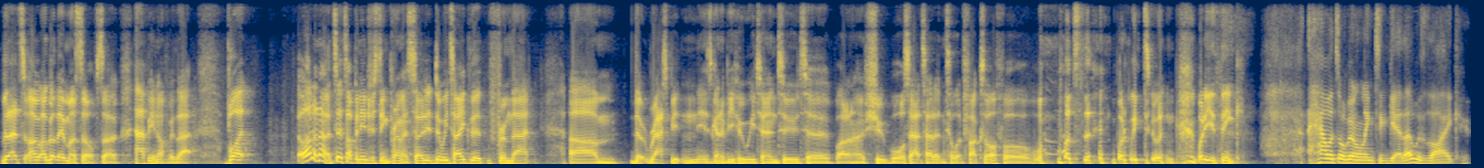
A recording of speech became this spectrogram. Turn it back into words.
But that's I, I got there myself, so happy enough with that. But I don't know. It sets up an interesting premise. So do, do we take that from that um, that Rasputin is going to be who we turn to to I don't know shoot warsats at it until it fucks off, or what's the what are we doing? What do you think? How it's all going to link together with like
